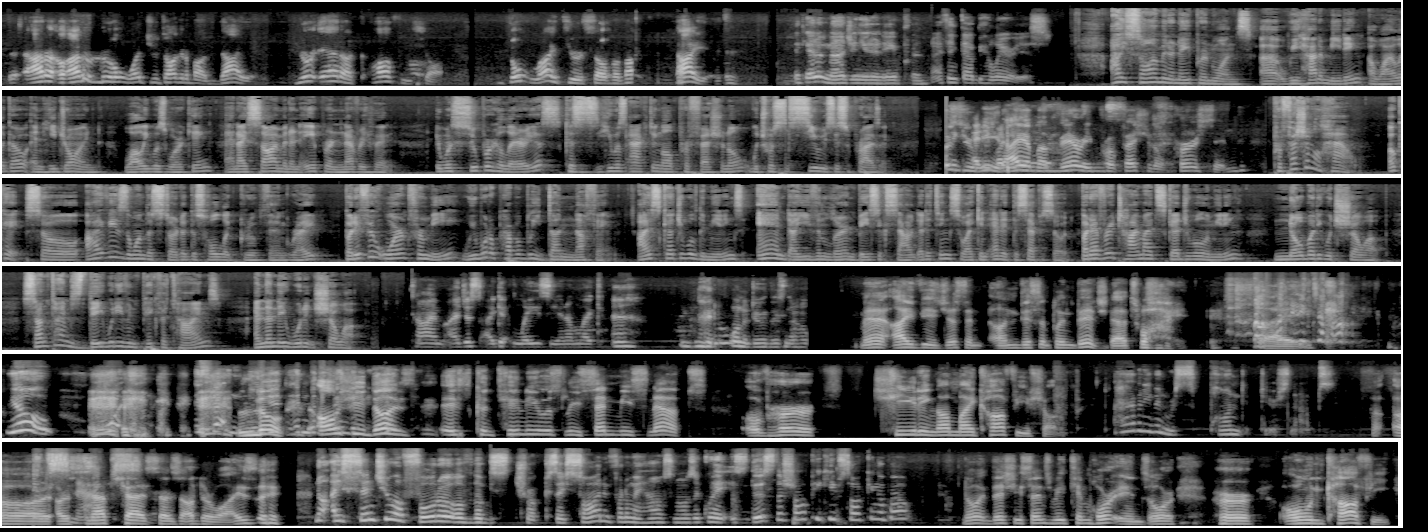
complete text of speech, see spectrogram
I don't I don't know what you're talking about diet. You're at a coffee shop. Don't lie to yourself about diet. I can't imagine you in an apron. I think that'd be hilarious. I saw him in an apron once. Uh, we had a meeting a while ago and he joined while he was working, and I saw him in an apron and everything. It was super hilarious because he was acting all professional, which was seriously surprising. What do you mean? I am a very professional person. Professional how? Okay, so Ivy is the one that started this whole like group thing, right? But if it weren't for me, we would have probably done nothing. I scheduled the meetings and I even learned basic sound editing so I can edit this episode. But every time I'd schedule a meeting, nobody would show up. Sometimes they would even pick the times and then they wouldn't show up. Time. I just I get lazy and I'm like, eh, I don't want to do this now. Man, Ivy is just an undisciplined bitch. That's why. Like, Yo, what is that? No, needed in the- all she does is continuously send me snaps of her cheating on my coffee shop. I haven't even responded to your snaps. Uh, our, our Snaps. Snapchat says otherwise. No, I sent you a photo of the truck because I saw it in front of my house and I was like, wait, is this the shop he keeps talking about? no, and then she sends me Tim Hortons or her own coffee.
